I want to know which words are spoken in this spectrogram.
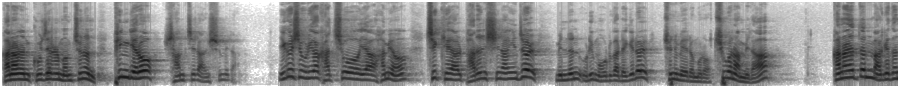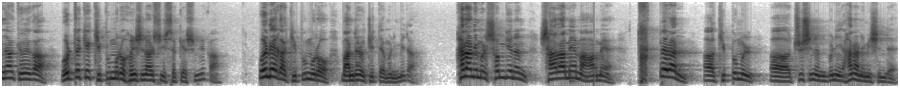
가난은 구제를 멈추는 핑계로 삼지 않습니다. 이것이 우리가 갖추어야 하며 지켜야 할 바른 신앙인 줄 믿는 우리 모두가 되기를 주님의 이름으로 축원합니다. 가난했던 마게도냐 교회가 어떻게 기쁨으로 헌신할 수 있었겠습니까? 은혜가 기쁨으로 만들었기 때문입니다. 하나님을 섬기는 사람의 마음에 특별한 어, 기쁨을 어, 주시는 분이 하나님이신데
